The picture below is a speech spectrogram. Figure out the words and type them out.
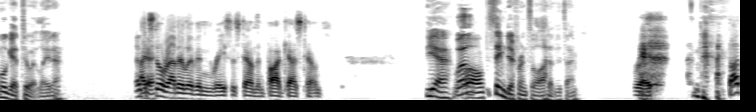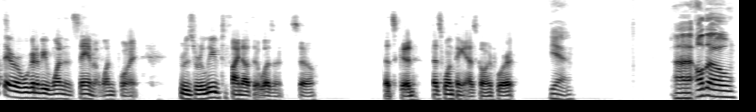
we'll get to it later. Okay. I'd still rather live in racist town than podcast town. Yeah, well, Well- same difference a lot of the time. Right. I thought they were going to be one and the same at one point. I was relieved to find out that it wasn't. So that's good. That's one thing it has going for it. Yeah. Uh, although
